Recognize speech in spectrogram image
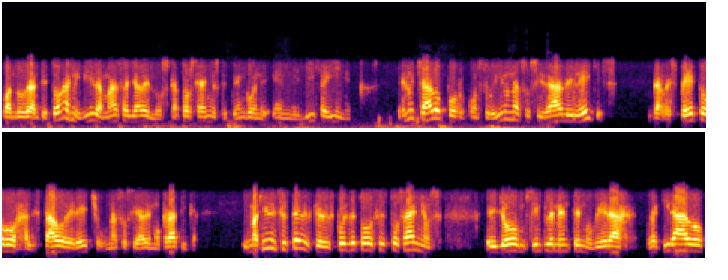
cuando durante toda mi vida, más allá de los 14 años que tengo en, el IFE he luchado por construir una sociedad de leyes, de respeto al Estado de Derecho, una sociedad democrática. Imagínense ustedes que después de todos estos años eh, yo simplemente me hubiera retirado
